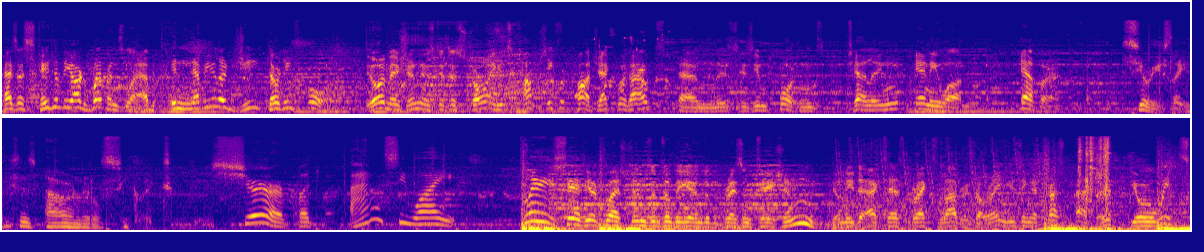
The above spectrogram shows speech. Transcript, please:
has a state-of-the-art weapons lab in Nebula G-34. Your mission is to destroy his top-secret project without, and this is important, telling anyone. Ever. Seriously, this is our little secret. Sure, but I don't see why. Please save your questions until the end of the presentation. You'll need to access Drek's laboratory using a trespasser, your wits,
